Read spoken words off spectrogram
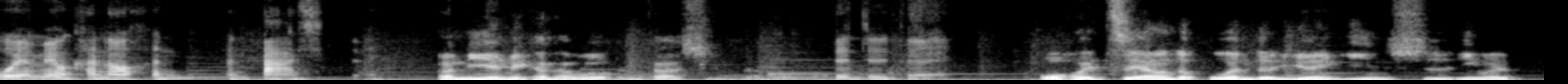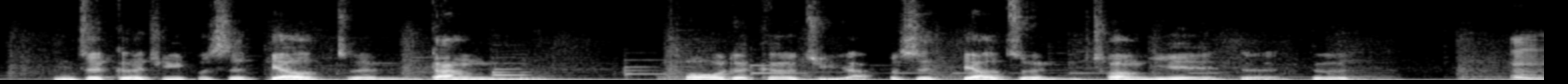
我也没有看到很很大型的。啊，你也没看到过很大型的。对对对，我会这样的问的原因，是因为你这格局不是标准当头的格局啊，不是标准创业的格。嗯，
